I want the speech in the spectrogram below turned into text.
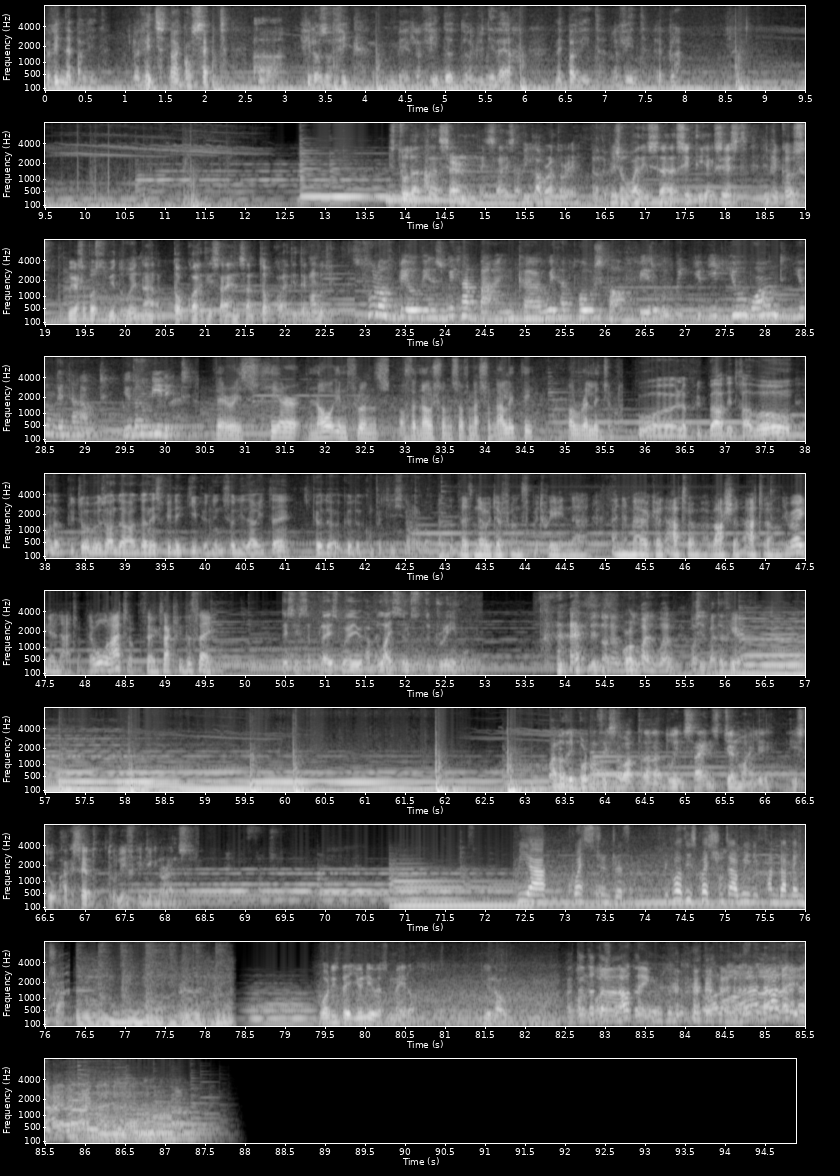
Le vide n'est pas vide. Le vide, c'est un concept euh, philosophique, mais le vide de l'univers n'est pas vide. Le vide est plein. It's true that uh, CERN is a, is a big laboratory. You the reason why this uh, city exists is because we are supposed to be doing uh, top quality science and top quality technology. It's full of buildings with a bank, uh, with a post office. We, we, you, if you want, you don't get out. You don't need it. There is here no influence of the notions of nationality or religion. Pour euh, la plupart des travaux, on a plutôt besoin d'un esprit d'équipe et d'une solidarité que de, que de compétition. Bon. There's no difference between uh, an American atom, a Russian atom, an Iranian atom. They're all atoms, they're exactly the same. This is a place where you have license to dream. you know, the World Wide Web was invented here. One of the important things about uh, doing science genuinely is to accept to live in ignorance. We are question driven because these questions are really fundamental. What is the universe made of? You know. Almost nothing. Almost nothing.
